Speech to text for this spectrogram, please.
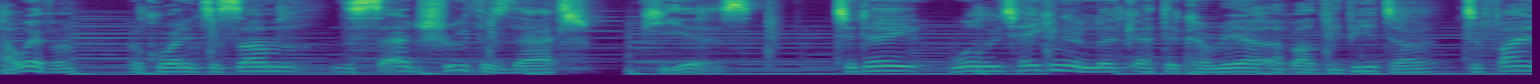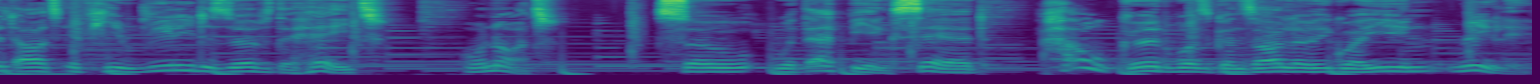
However, according to some, the sad truth is that he is. Today, we'll be taking a look at the career of El Pipita to find out if he really deserves the hate or not. So, with that being said, how good was Gonzalo Higuain really?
